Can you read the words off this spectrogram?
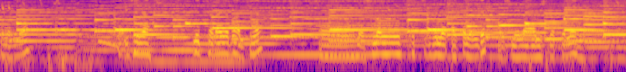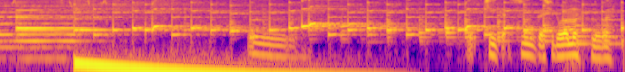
Teman-teman di sini mit caranya pancingnya nah senang kecil punya gitu Bismillah Bismillah Chica, suga, sudah mah, nih bah.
